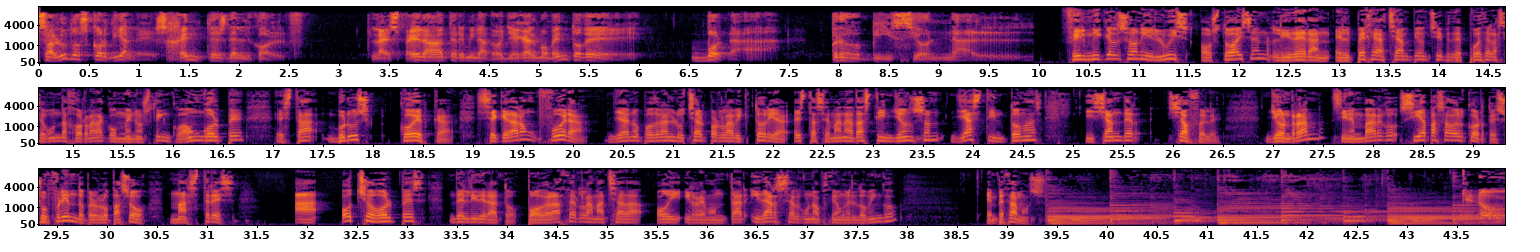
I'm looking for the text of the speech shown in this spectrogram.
Saludos cordiales, gentes del golf. La espera ha terminado. Llega el momento de bola provisional. Phil Mickelson y Luis Ostoisen lideran el PGA Championship después de la segunda jornada con menos 5. A un golpe está Bruce Koepka. Se quedaron fuera. Ya no podrán luchar por la victoria esta semana Dustin Johnson, Justin Thomas y Xander Schauffele. John Ram, sin embargo, sí ha pasado el corte, sufriendo, pero lo pasó, más tres a ocho golpes del liderato. ¿Podrá hacer la machada hoy y remontar y darse alguna opción el domingo? Empezamos.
